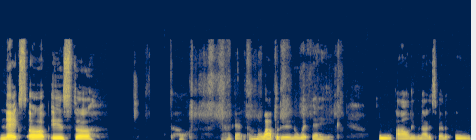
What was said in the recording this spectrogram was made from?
Next up is the oh, I got I don't know why I put it in a wet bag. Ooh, I don't even know how to spell it. Ooh,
